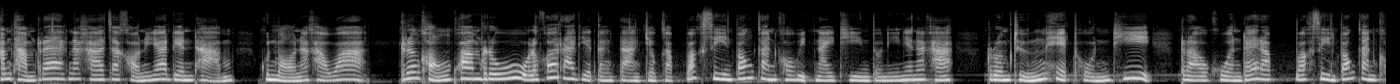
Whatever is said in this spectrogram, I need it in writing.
คำถามแรกนะคะ จะขออนุญาตเรียนถามคุณหมอนะคะว่า เรื่องของความรู้แล้วก็รายละเอียดต่างๆ เกี่ยวกับวัคซีนป้องกันโควิด -19 ตัวนี้เนี่ยนะคะ รวมถึงเหตุผลที่เราควรได้รับวัคซีนป้องกันโค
